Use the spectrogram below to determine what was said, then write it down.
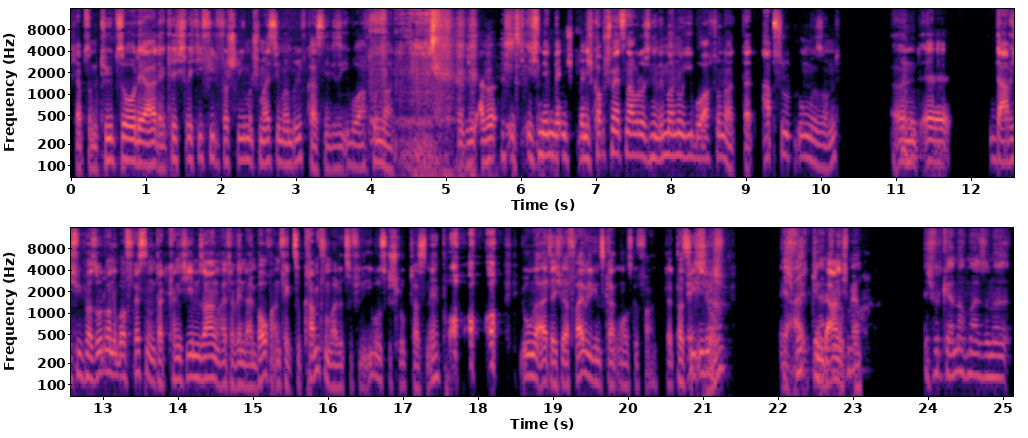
Ich habe so einen Typ so, der, der kriegt richtig viel verschrieben und schmeißt die in meinen Briefkasten, diese Ibo 800. Und die, also ich, ich nehme, wenn ich, wenn ich Kopfschmerzen habe, ich nehme immer nur Ibo 800. Das ist absolut ungesund. Und äh, da habe ich mich mal so dran überfressen und das kann ich jedem sagen, Alter, wenn dein Bauch anfängt zu krampfen, weil du zu viele Ibos geschluckt hast, ne? Boah, Junge, Alter, ich wäre freiwillig ins Krankenhaus gefahren. Das passiert Echt, nicht ja? Ja, ich bin gerne gar nicht mehr. mal- Ich würde gerne noch mal so eine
